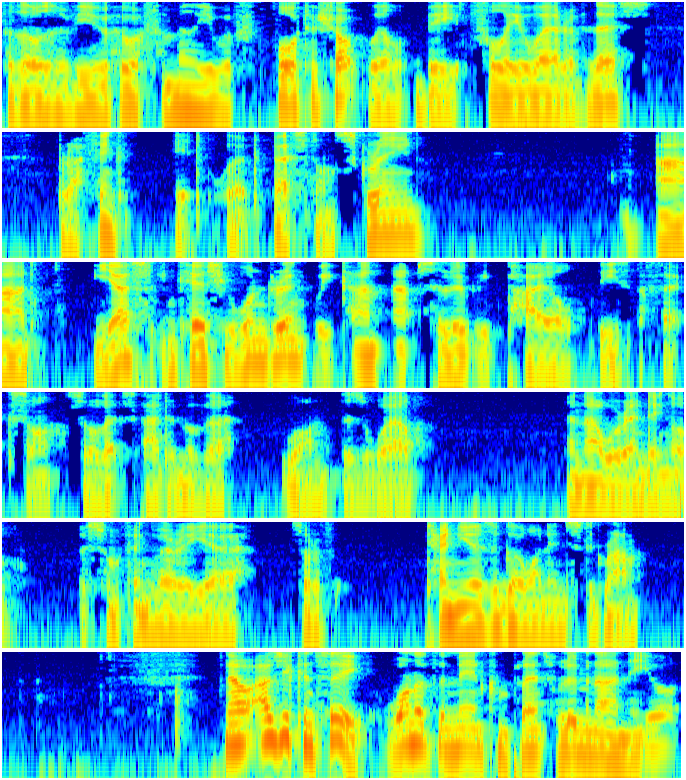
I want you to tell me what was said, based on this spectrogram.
For those of you who are familiar with Photoshop will be fully aware of this. But I think it worked best on screen. And yes, in case you're wondering, we can absolutely pile these effects on. So let's add another one as well. And now we're ending up with something very uh, sort of 10 years ago on Instagram. Now, as you can see, one of the main complaints with Luminar Neo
